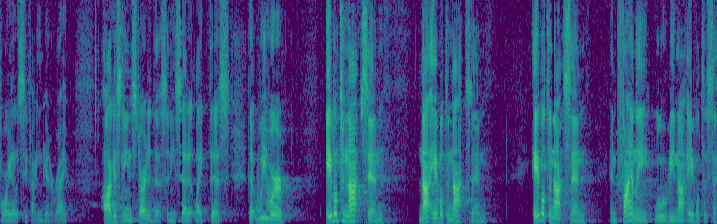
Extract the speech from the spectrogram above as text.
for you. Let's see if I can get it right. Augustine started this, and he said it like this that we were able to not sin, not able to not sin, able to not sin, and finally, we will be not able to sin.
